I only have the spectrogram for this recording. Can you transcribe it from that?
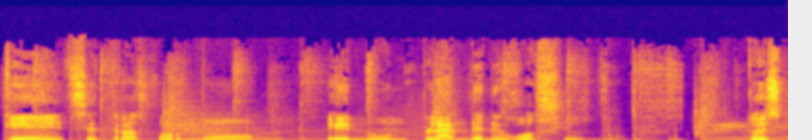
que se transformó en un plan de negocios. ¿no? Entonces,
